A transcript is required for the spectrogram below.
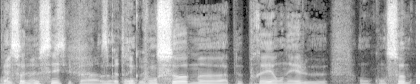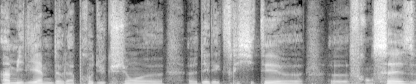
personne ne sait. Pas, on consomme à peu près, on est le, on consomme un millième de la production d'électricité française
